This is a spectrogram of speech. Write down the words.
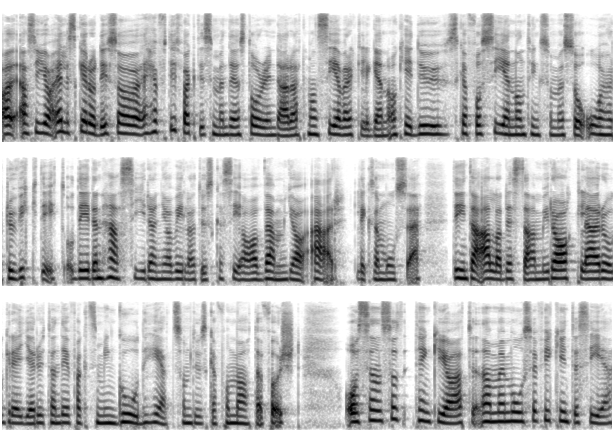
Alltså jag älskar och det är så häftigt faktiskt med den storyn där, att man ser verkligen, okej, okay, du ska få se någonting som är så oerhört viktigt och det är den här sidan jag vill att du ska se av vem jag är, liksom Mose. Det är inte alla dessa mirakler och grejer, utan det är faktiskt min godhet som du ska få möta först. Och sen så tänker jag att, ja, men Mose fick inte se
